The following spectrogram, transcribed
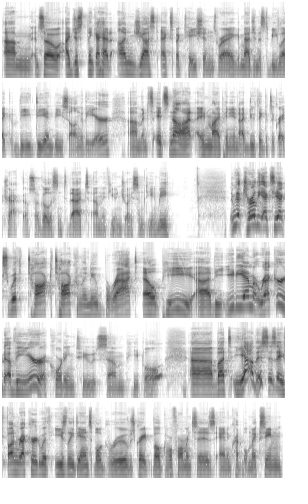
Um, and so I just think I had unjust expectations where I imagine this to be like the DNB song of the year. Um, it's it's not, in my opinion. I do think it's a great track though, so go listen to that um, if you enjoy some DNB. Then we got Charli XCX with Talk Talk from the new Brat LP, uh, the EDM record of the year, according to some people. Uh, but yeah, this is a fun record with easily danceable grooves, great vocal performances, and incredible mixing.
